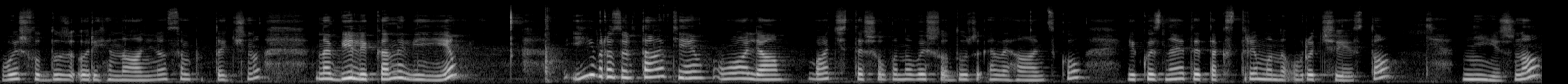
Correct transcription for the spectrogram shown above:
Вийшло дуже оригінально, симпатично. На білій канві. І в результаті, вуаля, бачите, що воно вийшло дуже елегантсько, якось, знаєте, так стримано урочисто, ніжно,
